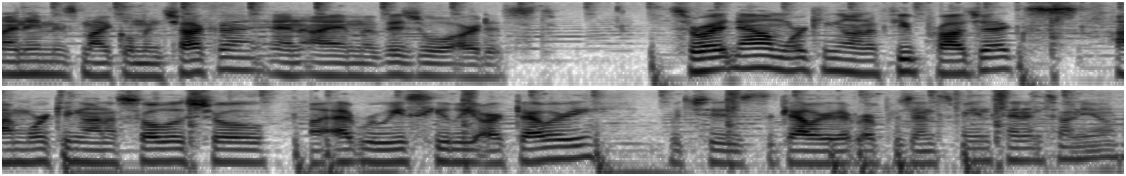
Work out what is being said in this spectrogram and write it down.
My name is Michael Menchaca and I am a visual artist. So right now I'm working on a few projects. I'm working on a solo show uh, at Ruiz Healy Art Gallery, which is the gallery that represents me in San Antonio.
